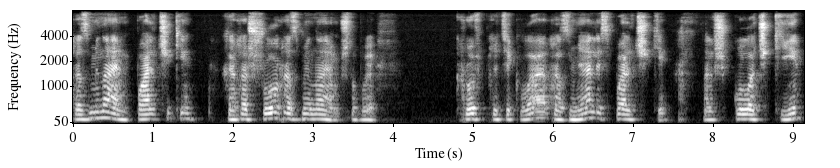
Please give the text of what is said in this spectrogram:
разминаем пальчики, хорошо разминаем, чтобы кровь притекла, размялись пальчики. Дальше кулачки,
